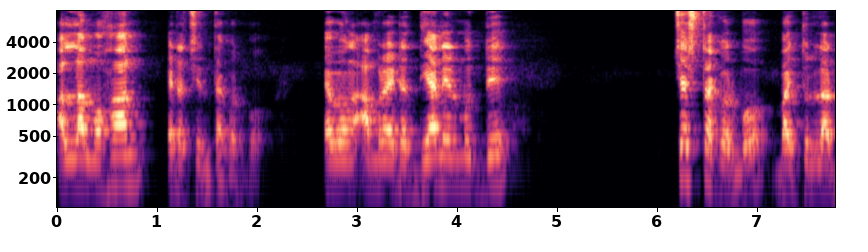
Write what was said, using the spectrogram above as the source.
আল্লাহ মহান এটা চিন্তা করব এবং আমরা এটা ধ্যানের মধ্যে চেষ্টা করব বাইতুল্লার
